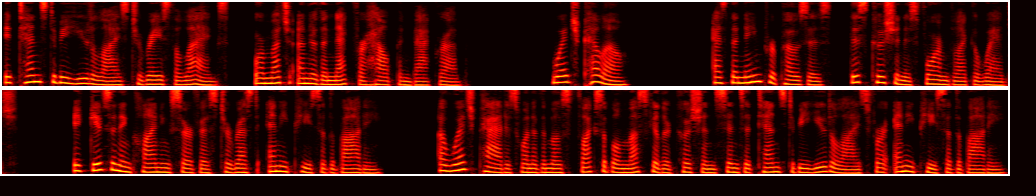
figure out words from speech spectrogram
it tends to be utilized to raise the legs, or much under the neck for help and back rub. Wedge pillow. As the name proposes, this cushion is formed like a wedge. It gives an inclining surface to rest any piece of the body. A wedge pad is one of the most flexible muscular cushions since it tends to be utilized for any piece of the body.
